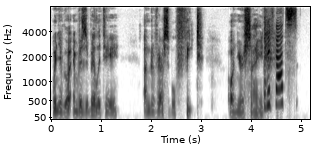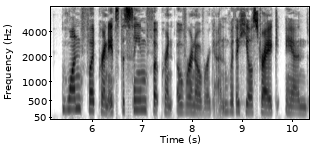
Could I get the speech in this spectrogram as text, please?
when you've got invisibility and reversible feet on your side. But if that's one footprint, it's the same footprint over and over again with a heel strike and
